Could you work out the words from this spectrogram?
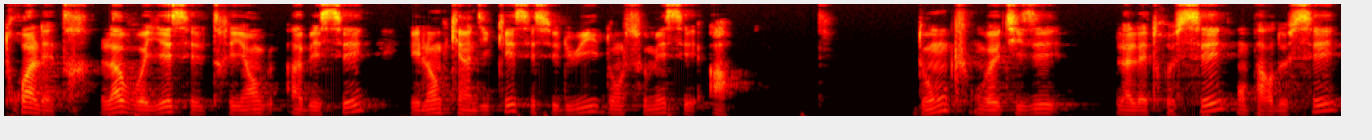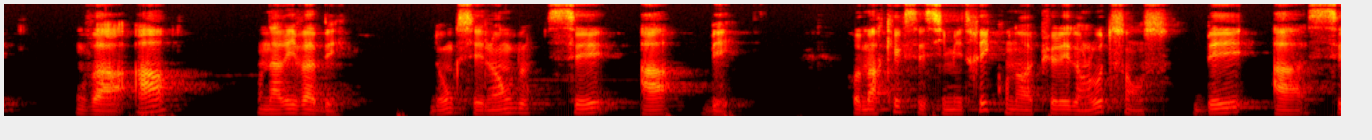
trois lettres. Là, vous voyez, c'est le triangle ABC, et l'angle qui est indiqué, c'est celui dont le sommet c'est A. Donc, on va utiliser la lettre C, on part de C, on va à A, on arrive à B. Donc, c'est l'angle CAB. Remarquez que c'est symétrique, on aurait pu aller dans l'autre sens. BAC.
